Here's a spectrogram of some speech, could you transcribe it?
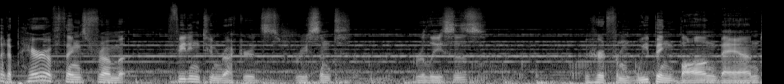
But a pair of things from Feeding Tube Records' recent releases. We heard from Weeping Bong Band,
